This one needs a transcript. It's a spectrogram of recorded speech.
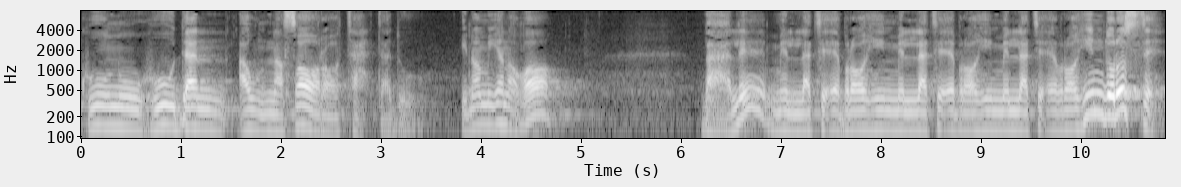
کونو هودن او نصارا تهتدو اینا میگن آقا بله ملت ابراهیم ملت ابراهیم ملت ابراهیم درسته.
